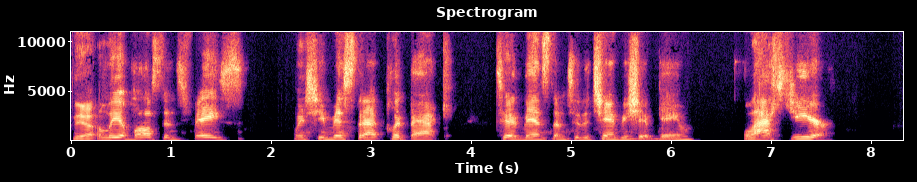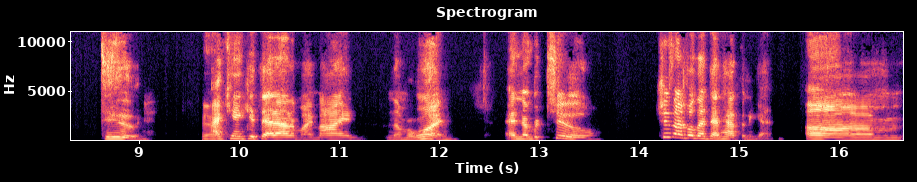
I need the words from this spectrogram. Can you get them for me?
Yeah. Aliyah Boston's face when she missed that putback to advance them to the championship game last year. Dude, yeah. I can't get that out of my mind, number one. And number two, she's not gonna let that happen again. Um,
